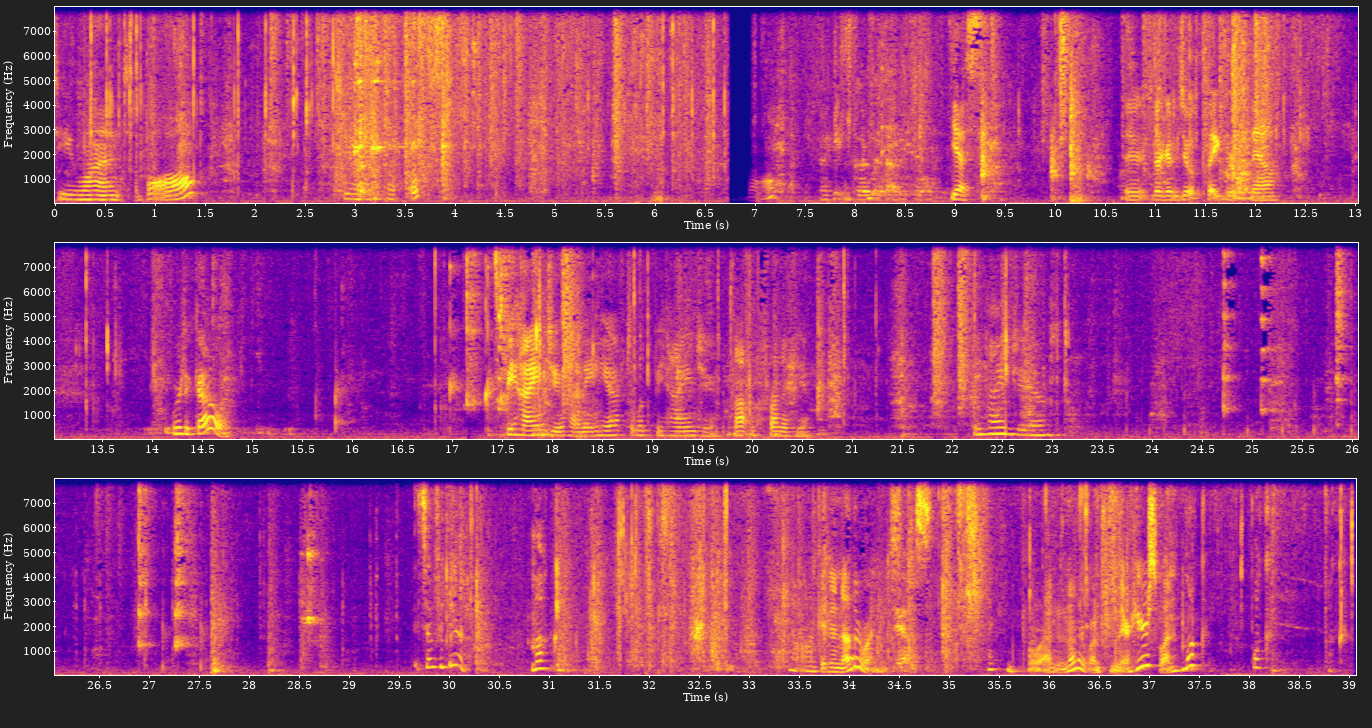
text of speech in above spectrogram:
Do you want a ball? Do you want a, oops. Ball? So he's good without a toy. Yes. They're, they're gonna do a play group now. Where'd it go? It's behind you, honey. You have to look behind you, not in front of you. Behind you. It's over there. Look. Oh, I'll get another one, he says. I can pull out another one from there. Here's one. Look. Look. Look.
